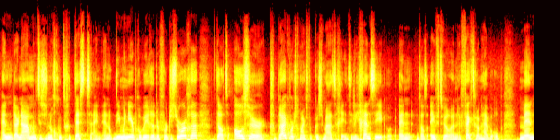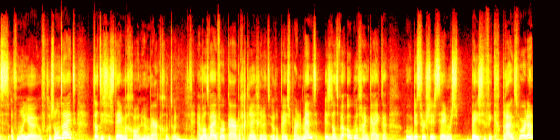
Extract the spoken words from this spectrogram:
En daarna moeten ze nog goed getest zijn. En op die manier proberen we ervoor te zorgen dat als er gebruik wordt gemaakt van kunstmatige intelligentie en dat eventueel een effect kan hebben op mens of milieu of gezondheid, dat die systemen gewoon hun werk goed doen. En wat wij voor elkaar hebben gekregen in het Europees Parlement, is dat we ook nog gaan kijken hoe dit soort systemen specifiek gebruikt worden.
